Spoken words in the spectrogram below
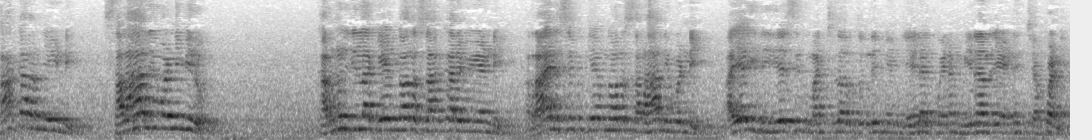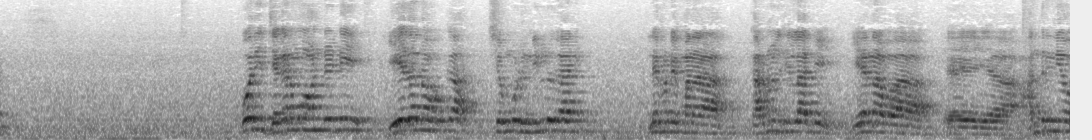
సహకారం చేయండి. సలహాలు ఇవ్వండి మీరు. కర్నూలు జిల్లాకి ఏం కావాలో సహకారం ఇవ్వండి. రాయలసీమకి ఏం కావాలో సలహాలు ఇవ్వండి. అయ్యా ఇది చేసి మంచి జరుగుతుంది మేము చేయలేకపోయినా మీరే చేయండి చెప్పండి. పోనీ జగన్మోహన్ రెడ్డి ఏదైనా ఒక చెంబుడు నీళ్ళు కానీ లేకుంటే మన కర్నూలు జిల్లాకి ఏదైనా అంద్రినీవ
